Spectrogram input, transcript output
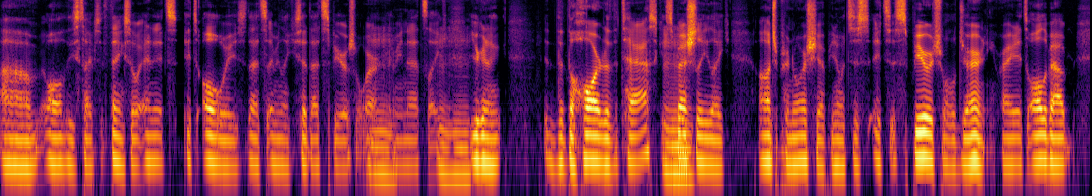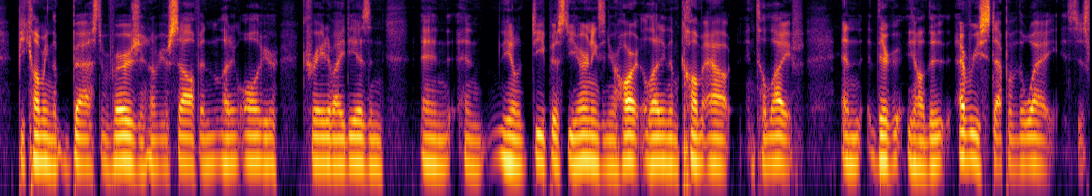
um, all these types of things so and it's it's always that's i mean like you said that's spiritual work Mm. i mean that's like mm-hmm. you're gonna the, the harder the task Mhm. especially like entrepreneurship you know it's just it's a spiritual journey right it's all about becoming the best version of yourself and letting all of your creative ideas and and and you know deepest yearnings in your heart letting them come out into life and they're you know the every step of the way is just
